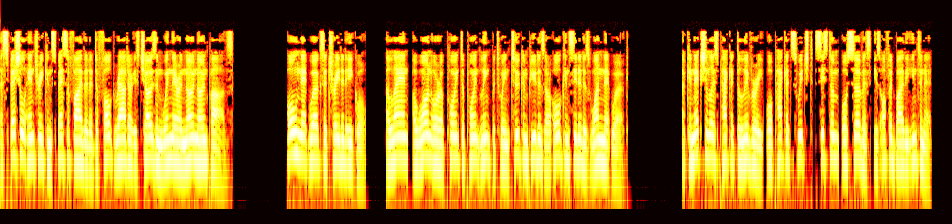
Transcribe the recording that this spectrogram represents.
A special entry can specify that a default router is chosen when there are no known paths. All networks are treated equal. A LAN, a WAN or a point-to-point -point link between two computers are all considered as one network. A connectionless packet delivery or packet switched system or service is offered by the Internet,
